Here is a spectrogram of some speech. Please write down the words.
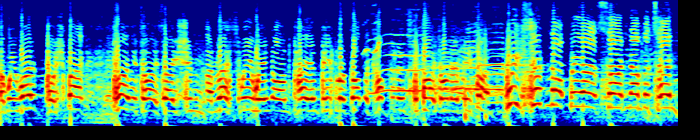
And we won't push back privatisation unless we win on pay and people confidence to fight on every front. We should not be outside number 10,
